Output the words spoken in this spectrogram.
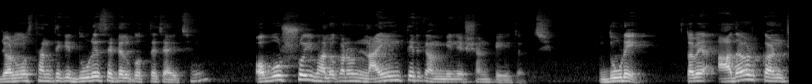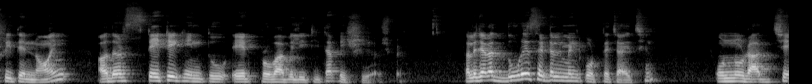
জন্মস্থান থেকে দূরে সেটেল করতে চাইছেন অবশ্যই ভালো, কারণ নাইনথের কম্বিনেশন পেয়ে যাচ্ছে। দূরে, তবে আদার কান্ট্রিতে নয় আদার স্টেটে কিন্তু এর প্রবাবিলিটিটা বেশি আসবে। তাহলে যারা দূরে সেটেলমেন্ট করতে চাইছেন, অন্য রাজ্যে,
